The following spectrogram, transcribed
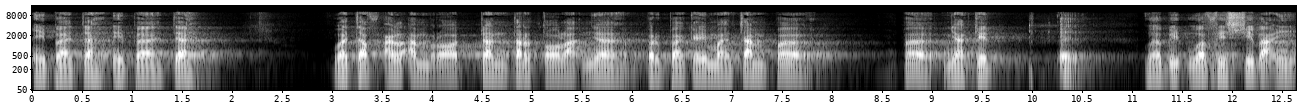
ibadah-ibadah wa taf'al amrod dan tertolaknya berbagai macam pe, penyakit wa fisyibai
